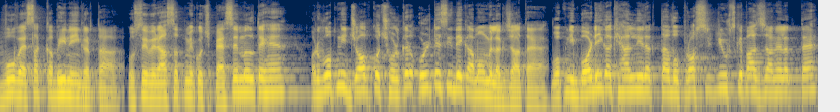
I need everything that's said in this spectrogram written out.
वो वैसा कभी नहीं करता। उसे विरासत में कुछ पैसे मिलते हैं, और वो अपनी जॉब को छोड़कर उल्टे सीधे कामों में लग जाता है। वो अपनी बॉडी का ख्याल नहीं रखता, वो प्रोस्टिट्यूट्स के पास जाने लगता है,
